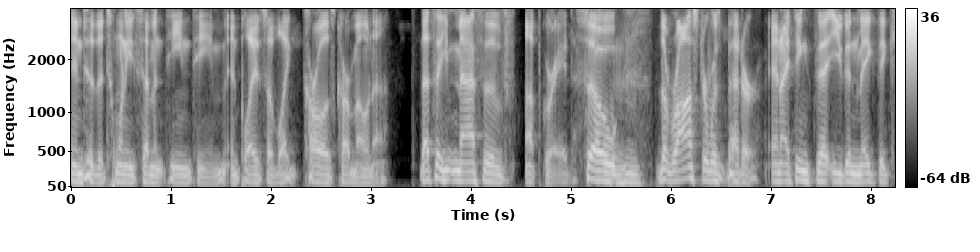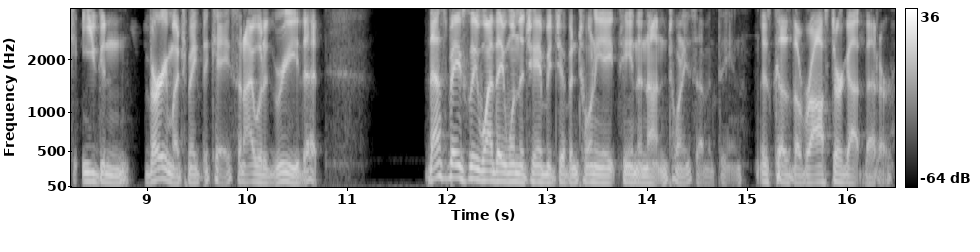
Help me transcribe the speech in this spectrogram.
into the 2017 team in place of like Carlos Carmona. That's a massive upgrade. So mm-hmm. the roster was better, and I think that you can make the you can very much make the case, and I would agree that that's basically why they won the championship in 2018 and not in 2017 is because the roster got better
